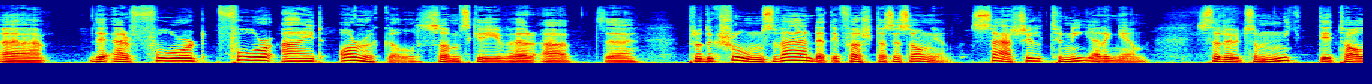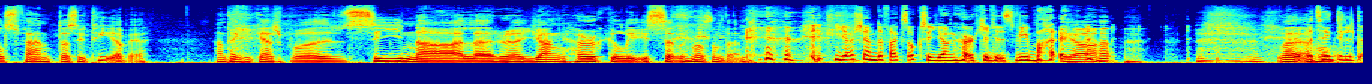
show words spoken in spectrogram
Eh, det är Ford Four-Eyed Oracle som skriver att eh, produktionsvärdet i första säsongen, särskilt turneringen, ser ut som 90-tals fantasy-tv. Han tänker kanske på eh, Sina eller eh, Young Hercules eller något sånt där. Jag kände faktiskt också Young Hercules-vibbar. Ja. Jag tänkte lite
